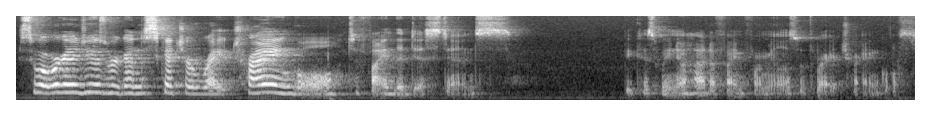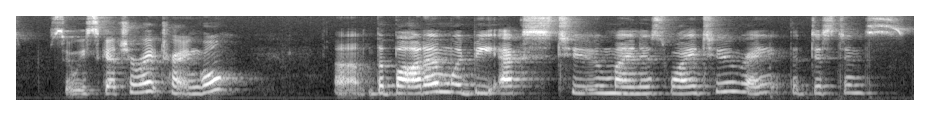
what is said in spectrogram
So what we're going to do is we're going to sketch a right triangle to find the distance because we know how to find formulas with right triangles. So we sketch a right triangle. Um, the bottom would be x2 minus y2, right? The distance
